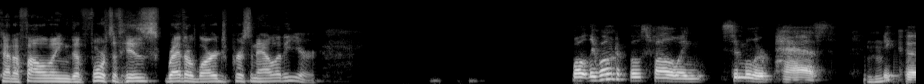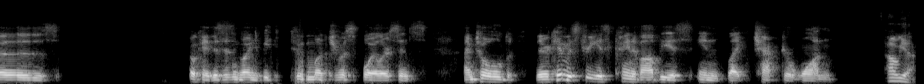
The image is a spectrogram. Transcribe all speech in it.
kind of following the force of his rather large personality, or? Well, they wound up both following similar paths Mhm. because, okay, this isn't going to be too much of a spoiler since I'm told their chemistry is kind of obvious in like chapter one, Oh yeah,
